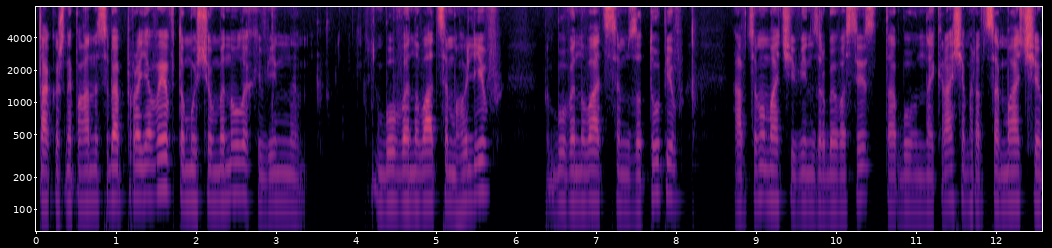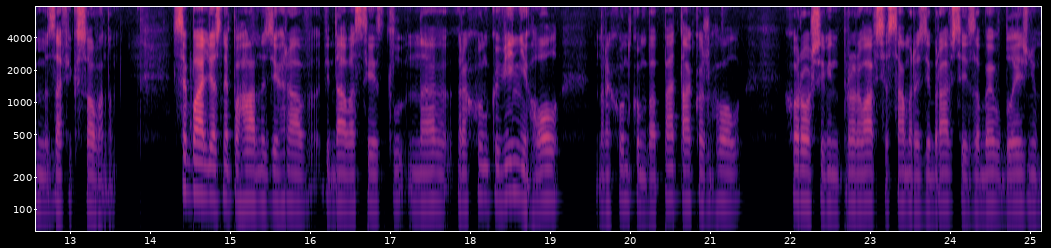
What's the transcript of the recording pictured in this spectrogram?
також непогано себе проявив, тому що в минулих він був винуватцем голів, був винуватцем затупів. А в цьому матчі він зробив асист та був найкращим гравцем матчем зафіксовано. Себальос непогано зіграв, віддав асист. На рахунку Вінні гол, на рахунку Мбапе також гол. Хороший він проривався, сам розібрався і забив ближню.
